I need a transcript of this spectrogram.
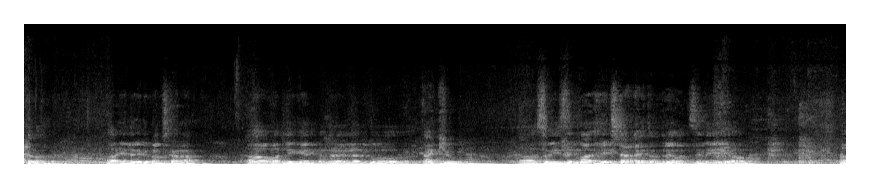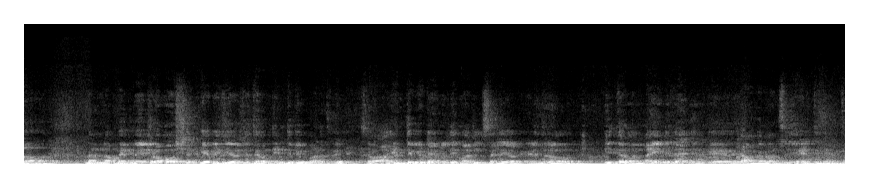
ಹಲೋ ಎಲ್ಲರಿಗೂ ನಮಸ್ಕಾರ. ಮೊದಲಿಗೆ ಬಂದಿರೋ ಎಲ್ಲರಿಗೂ ಥ್ಯಾಂಕ್ ಯು ಸೊ ಈ ಸಿನಿಮಾ ಹೇಗೆ ಸ್ಟಾರ್ಟ್ ಆಯ್ತು ಅಂದರೆ ಒಂದ್ಸಲಿ ನನ್ನ ಪೆಪ್ಪೆ ಪ್ರಮೋಷನ್ಗೆ ವಿಜಯ್ ಅವ್ರ ಜೊತೆ ಒಂದು ಇಂಟರ್ವ್ಯೂ ಮಾಡಿದ್ವಿ. ಸೊ ಆ ಇಂಟರ್ವ್ಯೂ ಟೈಮಲ್ಲಿ ಮೊದಲ ಸಲ ಅವ್ರು ಹೇಳಿದ್ರು, ಈ ಥರ ಒಂದು ಲೈನ್ ಇದೆ, ನಿಮಗೆ ಯಾವಾಗಾದ್ರೂ ಒಂದ್ಸಲಿ ಹೇಳ್ತೀನಿ ಅಂತ.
